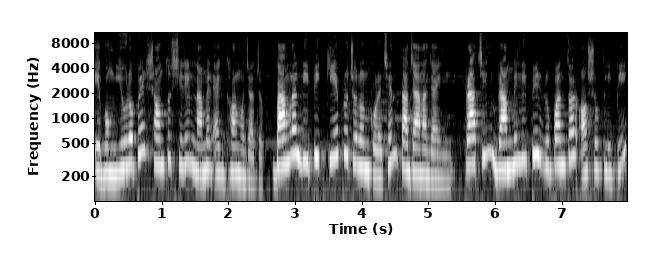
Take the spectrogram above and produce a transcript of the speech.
এবং ইউরোপের সন্ত সিরিল নামের এক ধর্মযাজক। বাংলা লিপি কে প্রচলন করেছেন তা জানা যায়নি। প্রাচীন ব্রাহ্মী লিপির রূপান্তর অশোক লিপি,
